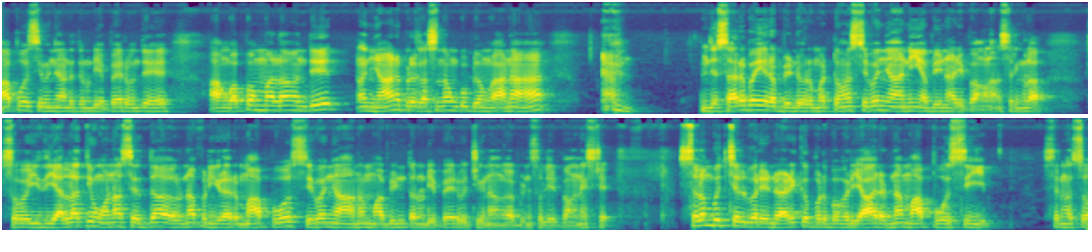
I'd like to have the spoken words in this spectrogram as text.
மாப்போ சிவஞானத்தினுடைய பேர் வந்து அவங்க அப்பா அம்மாலாம் வந்து ஞான பிரகாசம் தான் கூப்பிடுவாங்க. ஆனால் இந்த சரபையர் அப்படின்றவர் மட்டும் சிவஞானி அப்படின்னு அழைப்பாங்களாம். சரிங்களா? ஸோ இது எல்லாத்தையும் ஒன்றா சேர்த்து தான் அவர் என்ன பண்ணிக்கிறாரு? மாப்போ சிவஞானம் அப்படின்னு தன்னுடைய பேர் வச்சுக்கினாங்க அப்படின்னு சொல்லியிருப்பாங்க. நெக்ஸ்ட்டு சிலம்பு செல்வர் என்று அழைக்கப்படுபவர் யார் அப்படின்னா மாப்போசி. சரிங்க ஸோ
